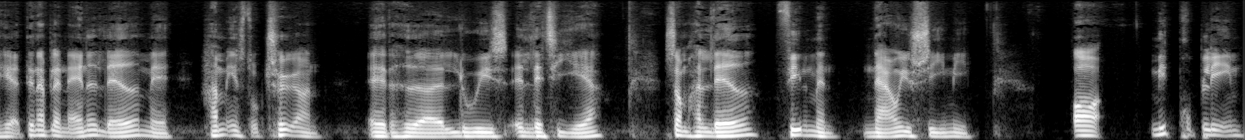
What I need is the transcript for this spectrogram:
her, den er blandt andet lavet med ham instruktøren, øh, der hedder Louis Leterrier, som har lavet filmen Now You See Me. Og mit problem,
